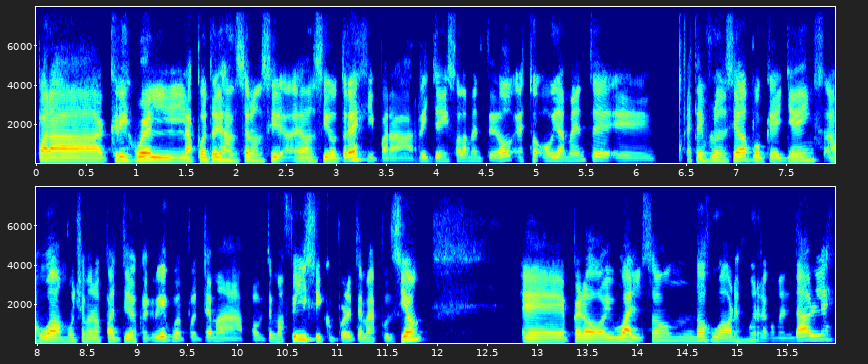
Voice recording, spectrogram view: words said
para Criswell las porterías han sido, han sido tres y para Rick James solamente dos. Esto obviamente eh, está influenciado porque James ha jugado mucho menos partidos que Criswell por el tema, por el tema físico, por el tema de expulsión. Eh, pero igual, son dos jugadores muy recomendables.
